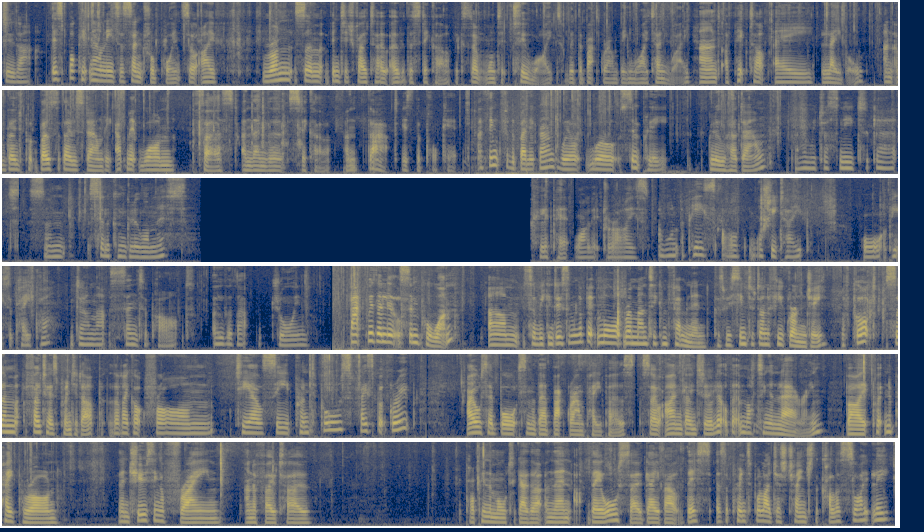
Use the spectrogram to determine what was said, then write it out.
do that. This pocket now needs a central point. So I've run some vintage photo over the sticker because I don't want it too white with the background being white anyway. And I've picked up a label. And I'm going to put both of those down. The admit one first and then the sticker and that is the pocket I think for the belly band we'll we'll simply glue her down and then we just need to get some silicone glue on this clip it while it dries. I want a piece of washi tape or a piece of paper down that centre part over that join. Back with a little simple one. Um, so we can do something a bit more romantic and feminine because we seem to have done a few grungy. I've got some photos printed up that I got from TLC Printables Facebook group I also bought some of their background papers. So I'm going to do a little bit of matting and layering by putting a paper on, then choosing a frame and a photo, popping them all together and then they also gave out this as a printable. I just changed the colour slightly.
